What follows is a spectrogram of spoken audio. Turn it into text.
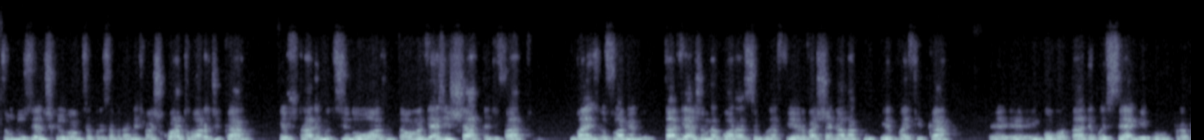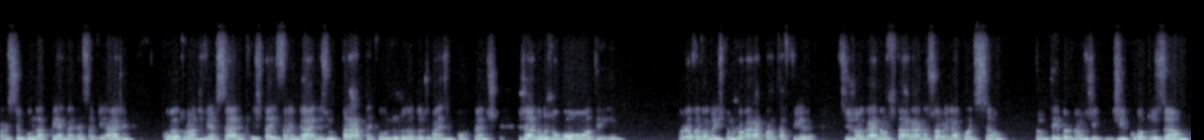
são 200 quilômetros aproximadamente, mas quatro horas de carro. a estrada é muito sinuosa. Então é uma viagem chata, de fato. Mas o Flamengo está viajando agora na segunda-feira, vai chegar lá com tempo, vai ficar é, é, em Bogotá, depois segue para a segunda perna dessa viagem, contra um adversário que está em frangalhos e o Prata, que é um dos jogadores mais importantes, já não jogou ontem e provavelmente não jogará quarta-feira. Se jogar, não estará na sua melhor condição. Então tem problemas de, de contusão,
